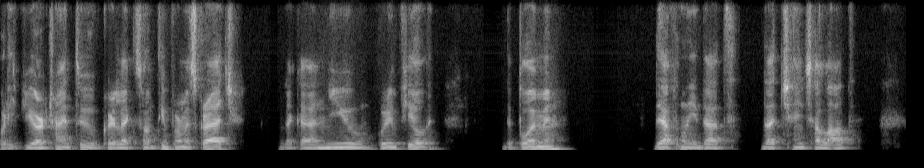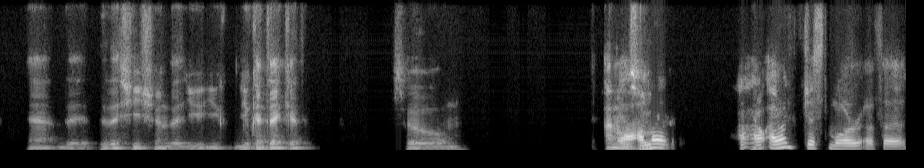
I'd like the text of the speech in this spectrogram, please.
or if you are trying to create like something from scratch like a new greenfield deployment definitely that that changed a lot uh, the the decision that you you you can take it. So and Yeah, also I, I just more of a,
